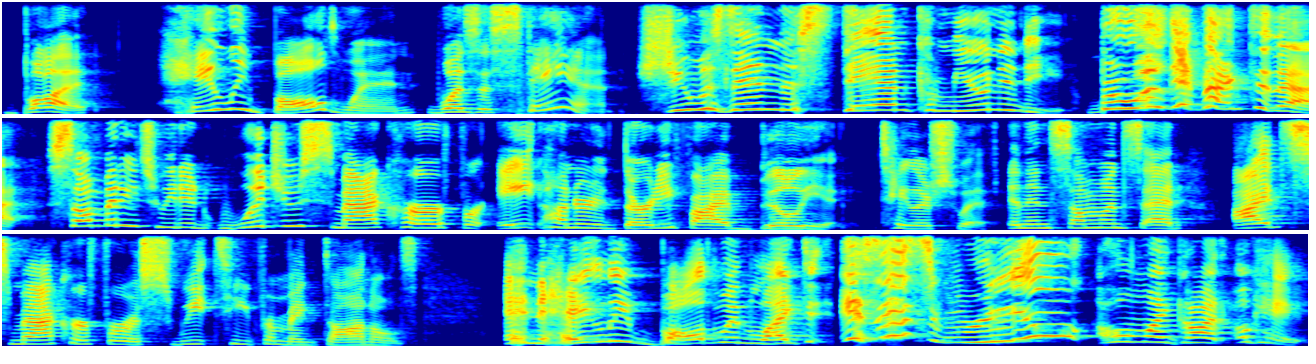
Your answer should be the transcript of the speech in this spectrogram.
but Hailey Baldwin was a stan. She was in the stan community. But we'll get back to that. Somebody tweeted, "Would you smack her for 835 billion?" Taylor Swift. And then someone said, "I'd smack her for a sweet tea from McDonald's." And Hailey Baldwin liked it. Is this real? Oh my god. Okay.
